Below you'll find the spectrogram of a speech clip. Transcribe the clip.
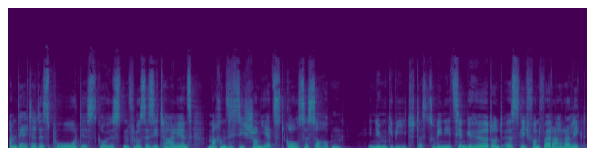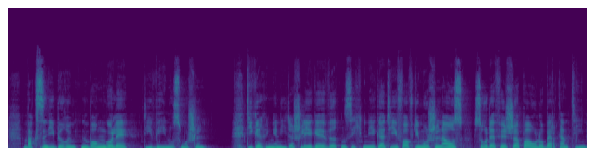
Am Delta des Po, des größten Flusses Italiens, machen sie sich schon jetzt große Sorgen. In dem Gebiet, das zu Venetien gehört und östlich von Ferrara liegt, wachsen die berühmten Bongole, die Venusmuscheln. Die geringen Niederschläge wirken sich negativ auf die Muscheln aus, so der Fischer Paolo Bergantin.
